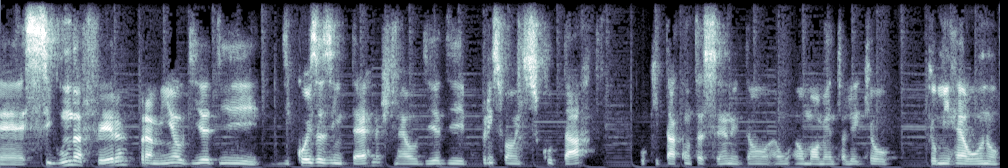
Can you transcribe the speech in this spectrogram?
É, Segunda-feira, para mim, é o dia de, de coisas internas, né? o dia de principalmente escutar o que está acontecendo. Então, é um, é um, momento ali que eu, que eu me reúno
